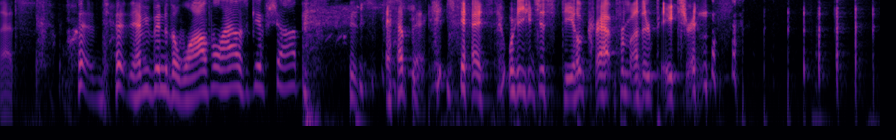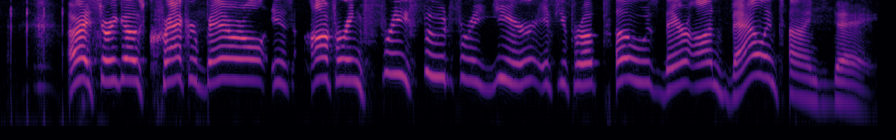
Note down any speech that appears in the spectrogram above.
That's Have you been to the Waffle House gift shop? It's epic. yeah, it's where you just steal crap from other patrons. All right, story goes Cracker Barrel is offering free food for a year if you propose there on Valentine's Day.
